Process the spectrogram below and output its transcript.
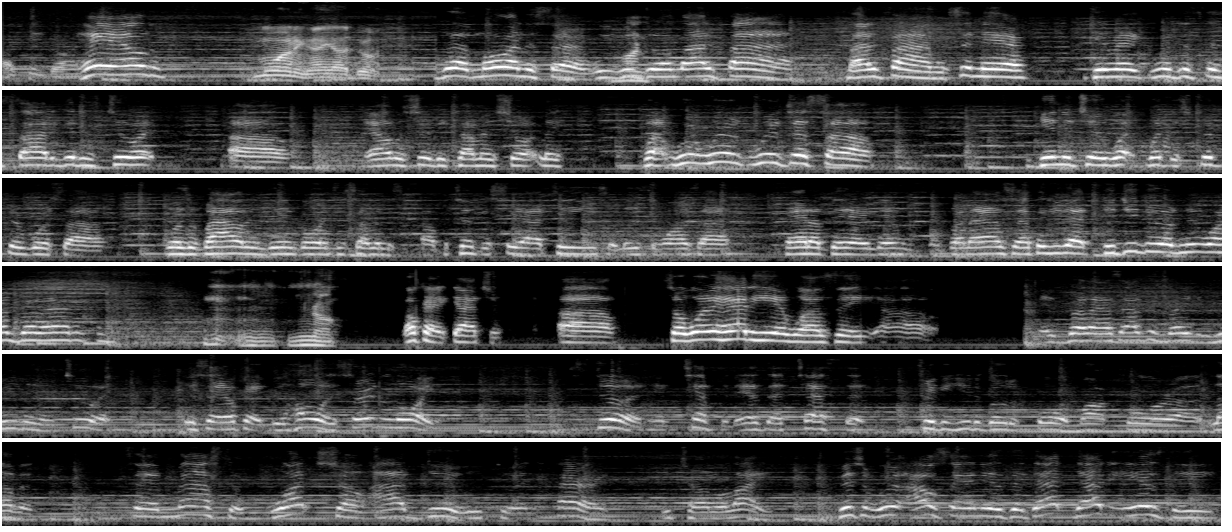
I keep going. Hey, Elder. Good morning. How y'all doing? Good morning, sir. We we Morning. doing mighty fine. Mighty fine. We're sitting here getting ready. We're just getting started getting to it. Uh, Elder should be coming shortly. But we're we're we're just uh getting into what what the scripture was uh was about and then go into some of the uh, potential CITs, at least the ones I had up there. And then Brother Addison, I think you got, did you do a new one, Brother Addison? No. Okay, gotcha. Uh, so what I had here was the, uh, and Brother Addison, I was just reading, reading into it. He said, okay, behold, a certain lawyer stood and tempted. There's that test that triggered you to go to 4, Mark 4, uh, 11. Said, Master, what shall I do to inherit eternal life? Bishop, what I was saying is that that, that is the,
